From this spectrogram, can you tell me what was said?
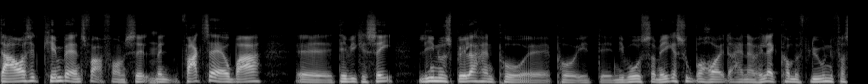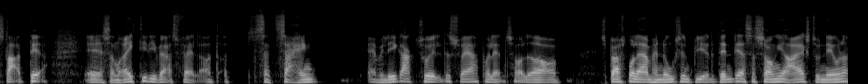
Der er også et kæmpe ansvar for ham selv, mm. men fakta er jo bare, øh, det vi kan se. Lige nu spiller han på, øh, på et øh, niveau, som ikke er super højt, og han er jo heller ikke kommet flyvende fra start der, øh, sådan rigtigt i hvert fald. Og, og, så, så han er vel ikke aktuel desværre på landsholdet, og Spørgsmålet er, om han nogensinde bliver det. Den der sæson i Ajax, du nævner,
